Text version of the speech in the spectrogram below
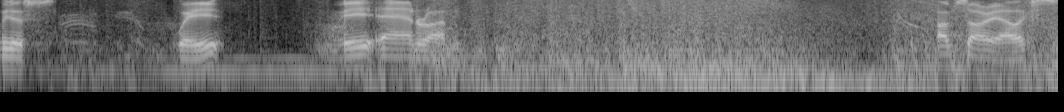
We just wait, wait, and run. I'm sorry, Alex.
